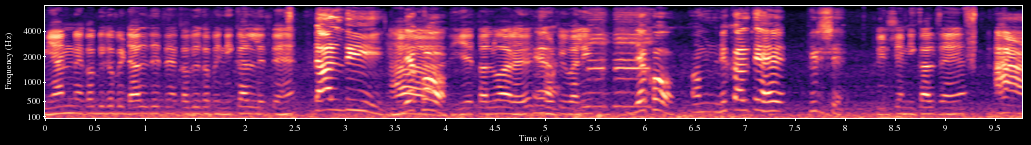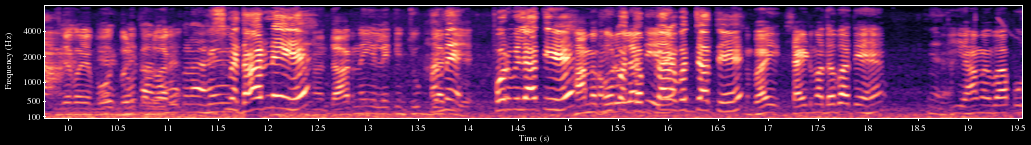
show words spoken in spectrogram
म्यान में कभी कभी डाल देते हैं कभी कभी निकाल लेते हैं। डाल दी। हाँ, देखो। ये तलवार हाँ। छोटी वाली। देखो हम निकालते हैं फिर से। फिर से निकालते हैं। देखो ये बहुत बड़ी तलवार है। इसमें धार नहीं है। हाँ, धार नहीं है लेकिन चुप जाती है। फोर व्हील आती है हाँ, हमें फोर व्हील बच जाते हैं। भाई साइड में दबाते हैं। ये हमें बापू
